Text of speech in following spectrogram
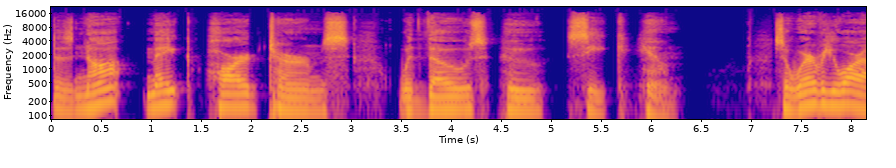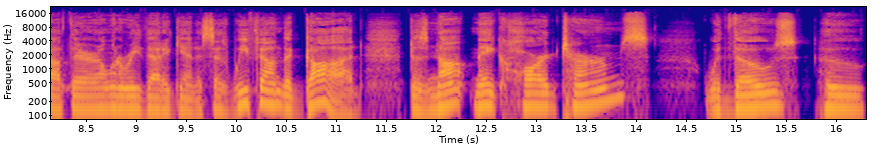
does not make hard terms with those who seek him. So, wherever you are out there, I want to read that again. It says, We found that God does not make hard terms with those who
